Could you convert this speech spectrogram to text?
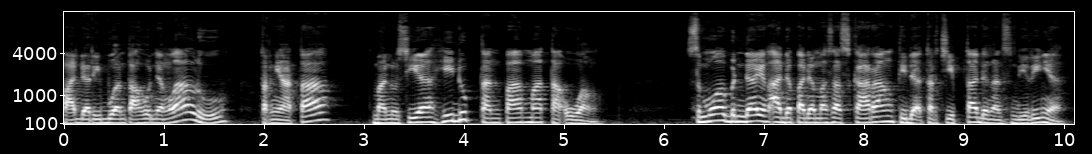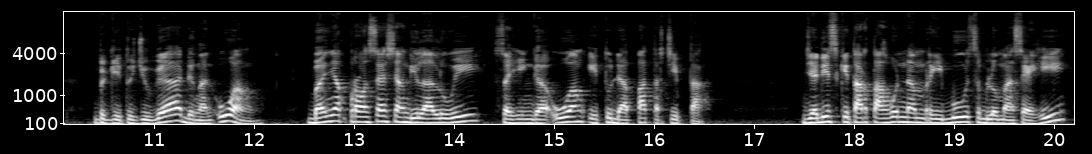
pada ribuan tahun yang lalu, ternyata manusia hidup tanpa mata uang. Semua benda yang ada pada masa sekarang tidak tercipta dengan sendirinya. Begitu juga dengan uang. Banyak proses yang dilalui sehingga uang itu dapat tercipta. Jadi sekitar tahun 6000 sebelum Masehi,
